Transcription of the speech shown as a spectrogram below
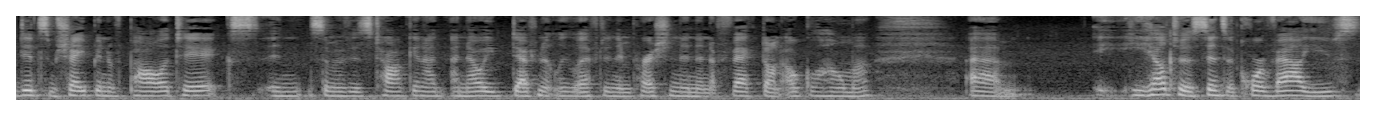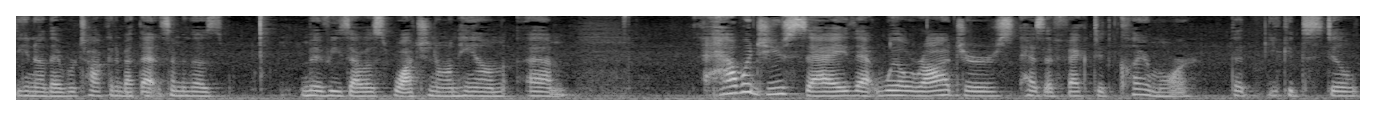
did some shaping of politics in some of his talking. I, I know he definitely left an impression and an effect on Oklahoma. Um, he held to a sense of core values. You know, they were talking about that in some of those movies I was watching on him. Um, how would you say that Will Rogers has affected Claremore that you could still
